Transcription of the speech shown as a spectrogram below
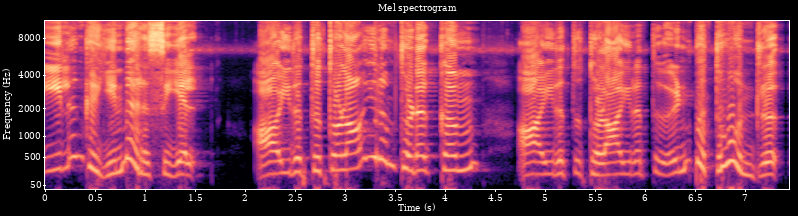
இலங்கையின் அரசியல். ஆயிரத்து தொள்ளாயிரம் தொடக்கம் ஆயிரத்து தொள்ளாயிரத்து எண்பத்து ஒன்று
